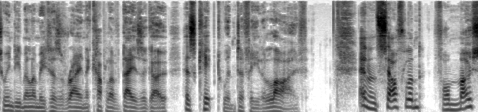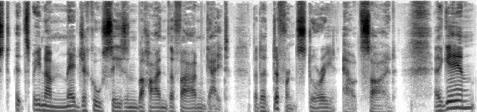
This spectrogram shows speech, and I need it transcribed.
20 millimetres of rain a couple of days ago has kept winter feed alive. And in Southland, for most, it's been a magical season behind the farm gate, but a different story outside. Again,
